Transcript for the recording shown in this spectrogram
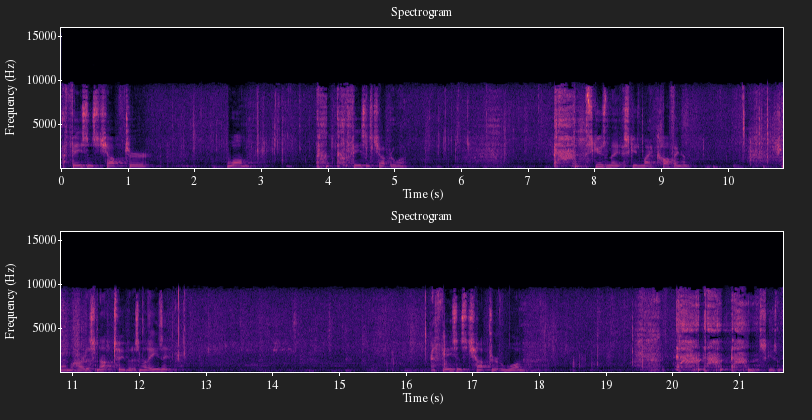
Ephesians chapter 1. Ephesians chapter 1. excuse me, excuse my coughing. I'm trying my hardest not to, but it's not easy. Ephesians chapter 1. excuse me.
